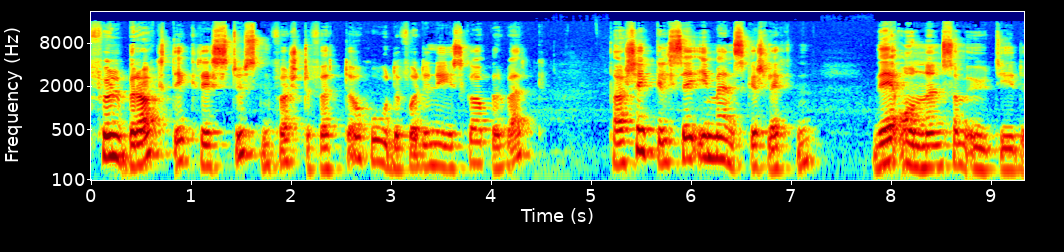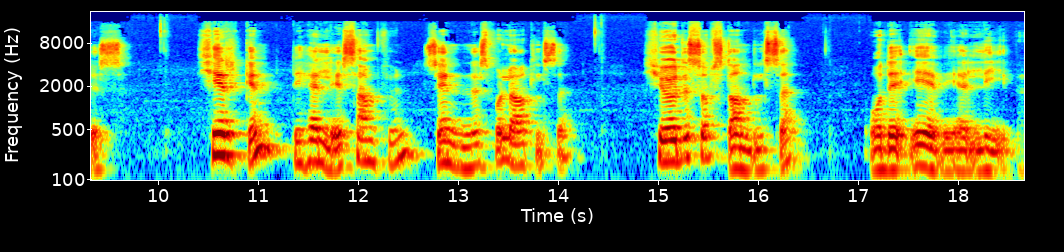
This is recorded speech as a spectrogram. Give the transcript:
fullbrakt i Kristus, den førstefødte og hodet for det nye skaperverk, ta skikkelse i menneskeslekten ved Ånden som utgytes. Kirken, de hellige samfunn, syndenes forlatelse, kjødets oppstandelse og det evige liv.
